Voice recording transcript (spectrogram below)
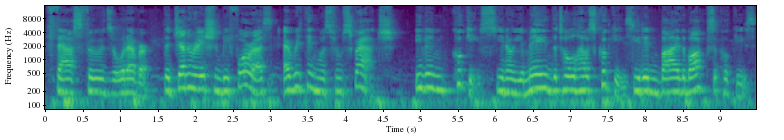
fast foods or whatever. The generation before us, everything was from scratch. Even cookies, you know, you made the Toll House cookies. You didn't buy the box of cookies,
